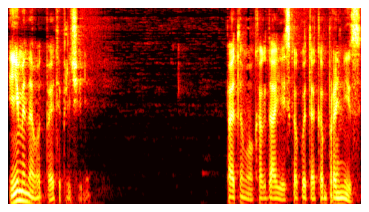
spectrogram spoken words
Именно вот по этой причине. Поэтому, когда есть какой-то компромисс,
